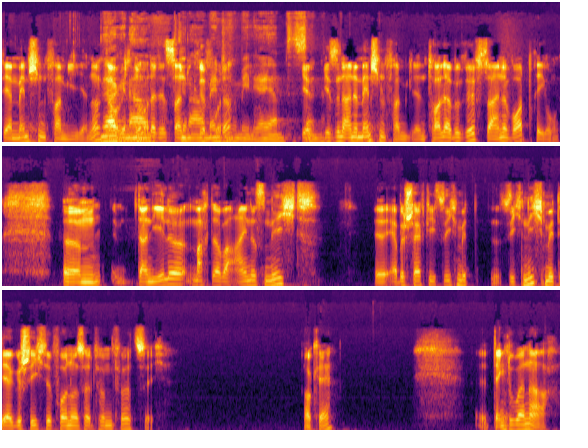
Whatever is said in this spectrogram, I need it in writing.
der Menschenfamilie, ne? Ja, genau. Ich, ne? Oder das ist sein genau, Begriff, oder? Ja, ja, wir, wir, sind eine Menschenfamilie. Ein toller Begriff, seine Wortprägung. Ähm, Daniele macht aber eines nicht. Äh, er beschäftigt sich, mit, sich nicht mit der Geschichte von 1945. Okay? Äh, denk drüber nach.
